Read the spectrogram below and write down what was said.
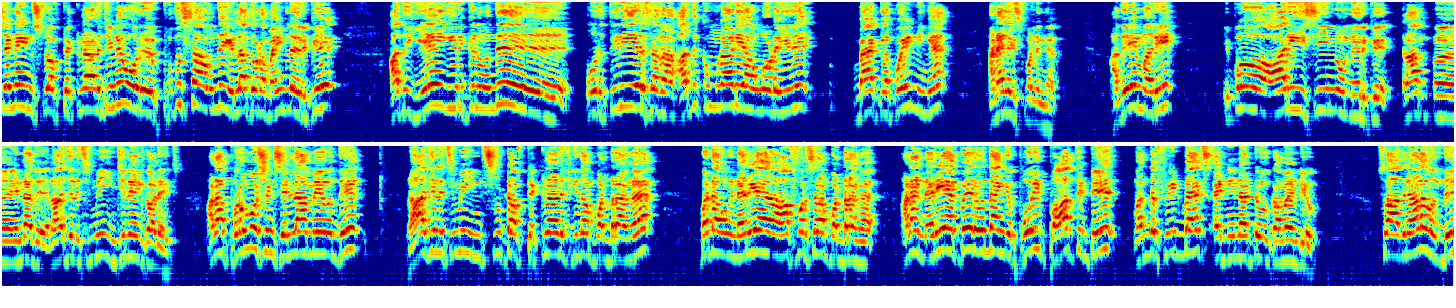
சென்னை இன்ஸ்டியூட் ஆஃப் டெக்னாலஜின்னு ஒரு புதுசாக வந்து எல்லாத்தோட மைண்டில் இருக்கு. அது ஏன் இருக்குன்னு வந்து ஒரு த்ரீ இயர்ஸ் தான் அதுக்கு முன்னாடி அவங்களோட இது பேக்கில் போய் நீங்கள் அனலைஸ் பண்ணுங்க. அதே மாதிரி இப்போ ஆர்இசின்னு ஒன்று இருக்கு. ராம் என்னது? ராஜலட்சுமி இன்ஜினியரிங் காலேஜ் ஆனால் ப்ரொமோஷன்ஸ் எல்லாமே வந்து ராஜலட்சுமி இன்ஸ்டியூட் ஆஃப் டெக்னாலஜிக்கு தான் பண்ணுறாங்க பட் அவங்க நிறைய ஆஃபர்ஸ்லாம் பண்ணுறாங்க ஆனால் நிறைய பேர் வந்து அங்கே போய் பார்த்துட்டு வந்த feedbacks I need not to comment you so அதனால வந்து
